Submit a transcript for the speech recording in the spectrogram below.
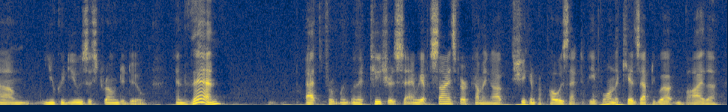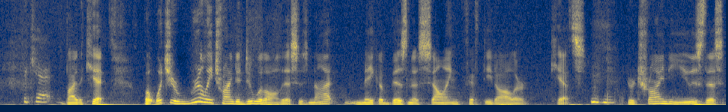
um, you could use this drone to do and then at for when, when the teacher is saying we have a science fair coming up she can propose that to people and the kids have to go out and buy the The kit. buy the kit. But what you're really trying to do with all this is not make a business selling $50 kits. Mm-hmm. You're trying to use this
